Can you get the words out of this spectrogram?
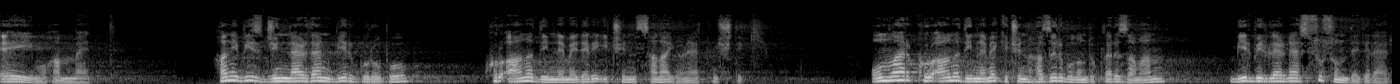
Ey Muhammed! Hani biz cinlerden bir grubu Kur'an'ı dinlemeleri için sana yöneltmiştik. Onlar Kur'an'ı dinlemek için hazır bulundukları zaman birbirlerine susun dediler.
